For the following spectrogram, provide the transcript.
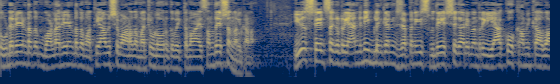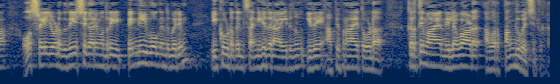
തുടരേണ്ടതും വളരേണ്ടതും അത്യാവശ്യമാണെന്ന് മറ്റുള്ളവർക്ക് വ്യക്തമായ സന്ദേശം നൽകണം. U S state secretary Antony Blinken Japanese വിദേശകാര്യമന്ത്രി യാക്കോ കാമിക്കാവ ഓസ്ട്രേലിയയുടെ വിദേശകാര്യമന്ത്രി പെന്നി വോങ് എന്നിവരും ഇക്കൂട്ടത്തിൽ സന്നിഹിതരായിരുന്നു. ഇതേ അഭിപ്രായത്തോട് കൃത്യമായ നിലപാട് അവർ പങ്കുവച്ചിട്ടുണ്ട്.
